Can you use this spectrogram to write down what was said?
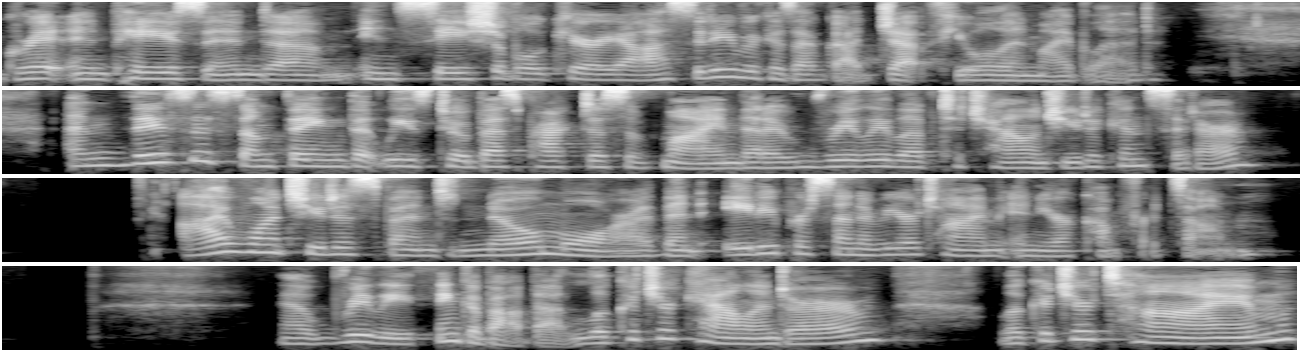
grit and pace and um, insatiable curiosity because I've got jet fuel in my blood. And this is something that leads to a best practice of mine that I really love to challenge you to consider. I want you to spend no more than 80% of your time in your comfort zone. Now, really think about that. Look at your calendar. Look at your time,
